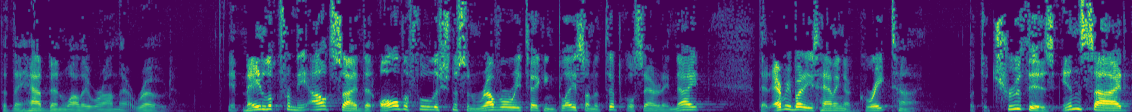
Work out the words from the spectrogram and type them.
than they have been while they were on that road. It may look from the outside that all the foolishness and revelry taking place on a typical Saturday night, that everybody's having a great time. But the truth is, inside,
